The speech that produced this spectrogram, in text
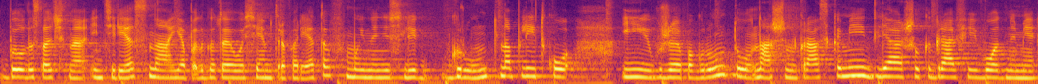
было достаточно интересно. Я подготовила 7 трафаретов, мы нанесли грунт на плитку, и уже по грунту нашими красками для шелкографии водными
